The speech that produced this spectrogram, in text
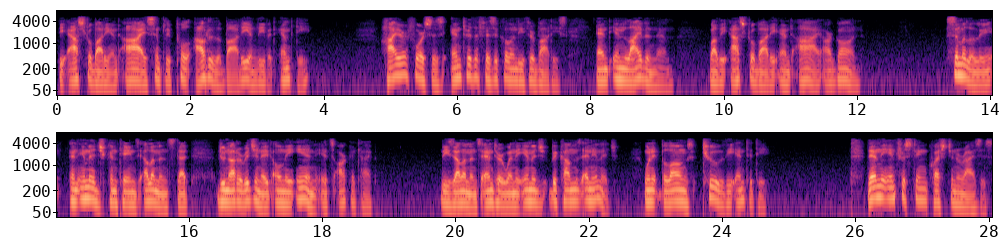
the astral body and I simply pull out of the body and leave it empty. Higher forces enter the physical and ether bodies and enliven them, while the astral body and I are gone. Similarly, an image contains elements that do not originate only in its archetype. These elements enter when the image becomes an image, when it belongs to the entity. Then the interesting question arises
